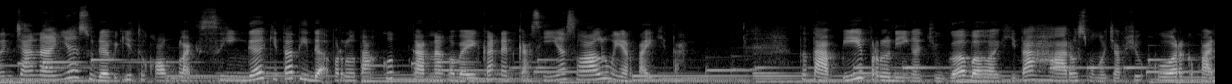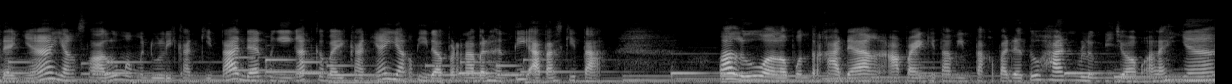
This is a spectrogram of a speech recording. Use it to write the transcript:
Rencananya sudah begitu kompleks, sehingga kita tidak perlu takut karena kebaikan dan kasihnya selalu menyertai kita. Tetapi perlu diingat juga bahwa kita harus mengucap syukur kepadanya yang selalu memedulikan kita dan mengingat kebaikannya yang tidak pernah berhenti atas kita. Lalu, walaupun terkadang apa yang kita minta kepada Tuhan belum dijawab olehnya,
